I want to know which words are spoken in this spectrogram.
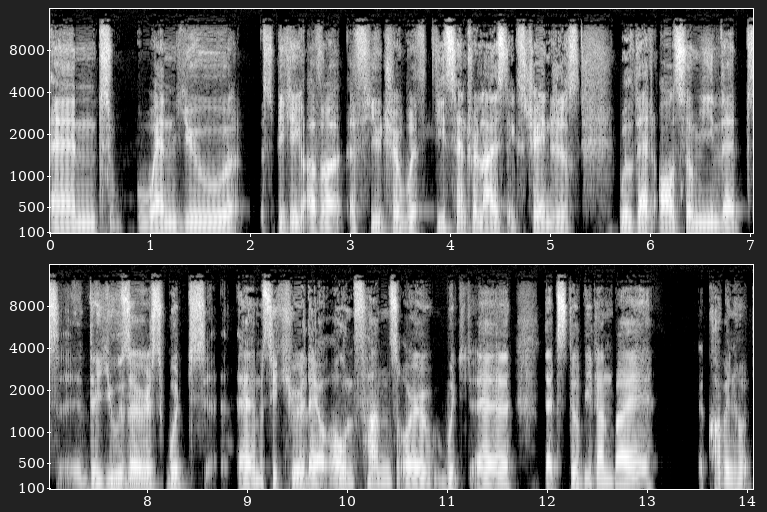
And when you speaking of a, a, future with decentralized exchanges, will that also mean that the users would um, secure their own funds, or would uh, that still be done by Cobinhood?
